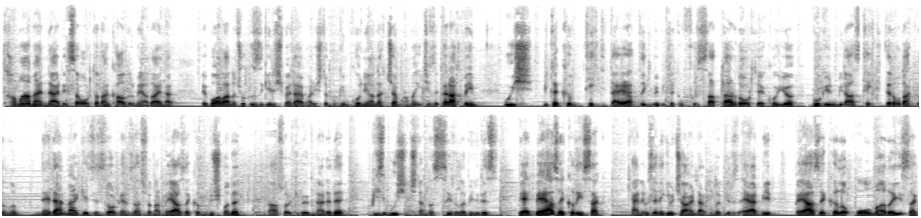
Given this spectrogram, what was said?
tamamen neredeyse ortadan kaldırmaya adaylar. Ve bu alanda çok hızlı gelişmeler var. İşte bugün konuyu anlatacağım ama içinizi karartmayın. Bu iş bir takım tehditler yarattığı gibi bir takım fırsatlar da ortaya koyuyor. Bugün biraz tehditlere odaklanalım. Neden merkezisiz organizasyonlar beyaz yakalı düşmanı? Daha sonraki bölümlerde de biz bu işin içinden nasıl sıyrılabiliriz? Ve beyaz yakalıysak kendimize ne gibi çareler bulabiliriz? Eğer bir beyaz yakalı olma adayıysak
